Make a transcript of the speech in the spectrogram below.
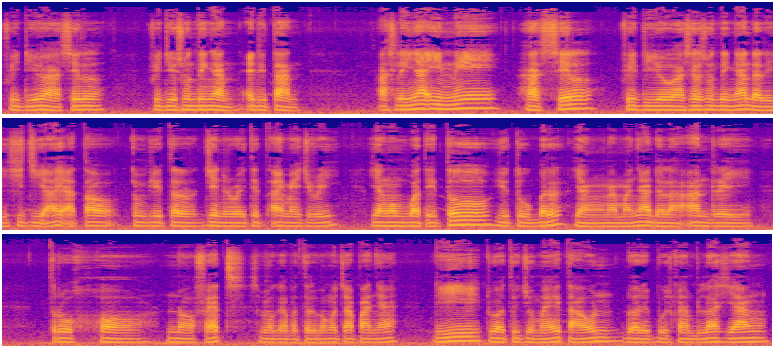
video hasil video suntingan editan. Aslinya ini hasil video hasil suntingan dari CGI atau Computer Generated Imagery yang membuat itu youtuber yang namanya adalah Andre Truhonovets semoga betul pengucapannya di 27 Mei tahun 2019 yang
